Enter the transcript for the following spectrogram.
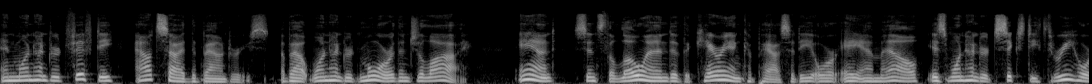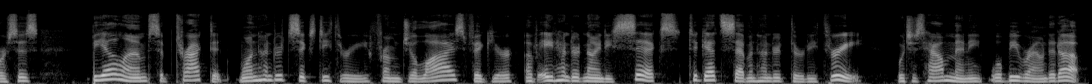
and 150 outside the boundaries, about 100 more than July. And since the low end of the carrying capacity, or AML, is 163 horses, BLM subtracted 163 from July's figure of 896 to get 733, which is how many will be rounded up.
